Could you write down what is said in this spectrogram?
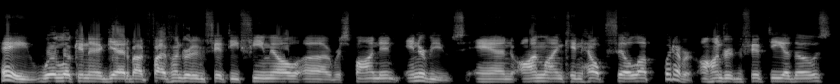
hey, we're looking to get about 550 female uh, respondent interviews, and online can help fill up whatever 150 of those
